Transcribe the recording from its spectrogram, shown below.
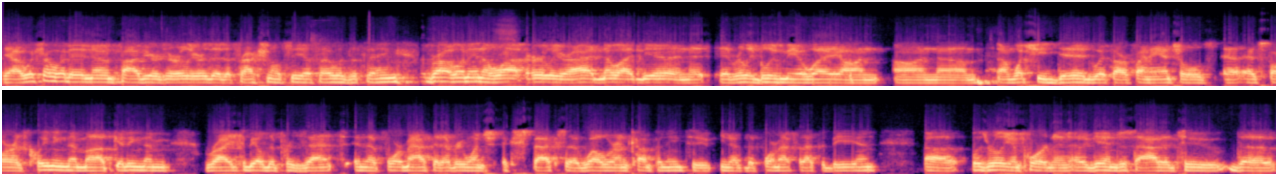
yeah, I wish I would have known five years earlier that a fractional CFO was a thing. I brought one in a lot earlier. I had no idea, and it, it really blew me away on on um, on what she did with our financials as far as cleaning them up, getting them right to be able to present in the format that everyone expects a well-run company to, you know, the format for that to be in uh, was really important. And again, just added to the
